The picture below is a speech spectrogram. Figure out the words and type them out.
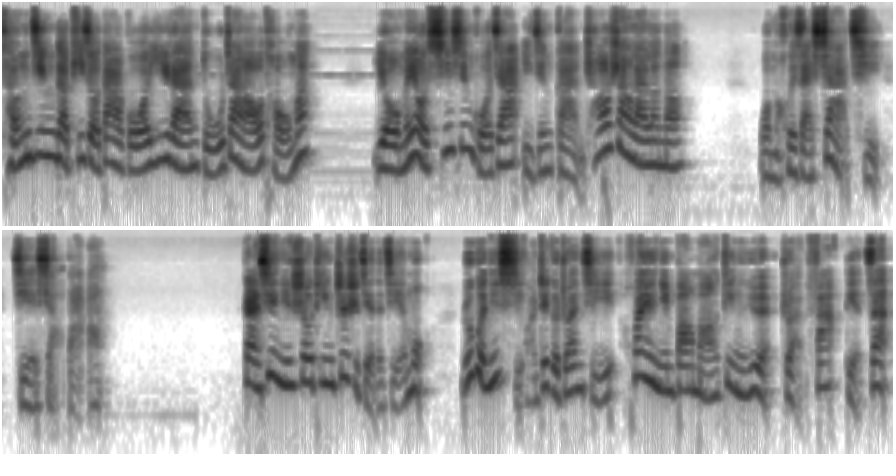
曾经的啤酒大国依然独占鳌头吗？有没有新兴国家已经赶超上来了呢？我们会在下期揭晓答案。感谢您收听知识姐的节目。如果您喜欢这个专辑，欢迎您帮忙订阅、转发、点赞。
